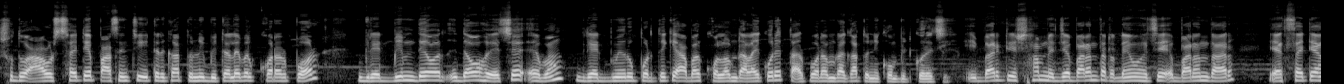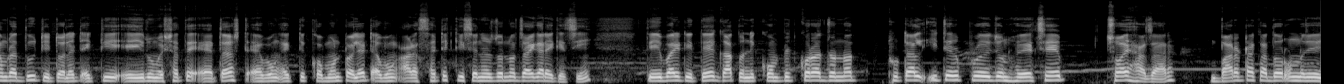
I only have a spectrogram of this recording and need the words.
শুধু আউটসাইডে পাঁচ ইঞ্চি ইটের গাঁথনি বিটা লেভেল করার পর গ্রেড বিম দেওয়া দেওয়া হয়েছে এবং গ্রেড বিমের উপর থেকে আবার কলম ডালাই করে তারপর আমরা গাঁথনি কমপ্লিট করেছি। এই বাড়িটির সামনে যে বারান্দাটা নেওয়া হয়েছে বারান্দার এক সাইডে আমরা দুইটি টয়লেট একটি এই রুমের সাথে অ্যাটাচড এবং একটি কমন টয়লেট এবং আরেক সাইডে কিচেনের জন্য জায়গা রেখেছি। তো এই বাড়িটিতে গাঁথনি কমপ্লিট করার জন্য টোটাল ইটের প্রয়োজন হয়েছে ছয় হাজার বারো টাকা দর অনুযায়ী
